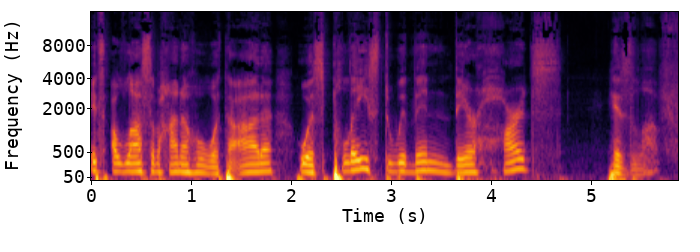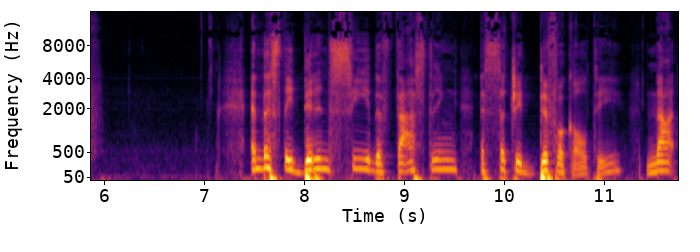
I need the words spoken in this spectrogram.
it's Allah subhanahu wa ta'ala who has placed within their hearts His love. And thus they didn't see the fasting as such a difficulty, not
